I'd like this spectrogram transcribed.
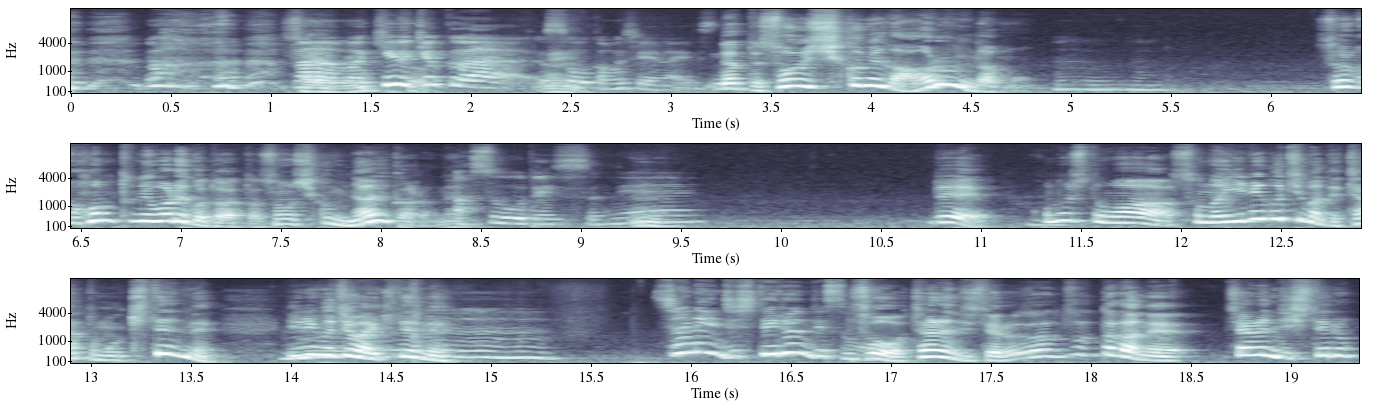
まあまあ究極はそうかもしれないです、だってそういう仕組みがあるんだもんそれが本当に悪いことだったらその仕組みないからね。あそうですね、でこの人はその入り口までちゃんともう来てんねん。入り口まで来てんねん、ううんうんチャレンジしてるんですもん。そうチャレンジしてる。そだからねチャレンジしてる。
